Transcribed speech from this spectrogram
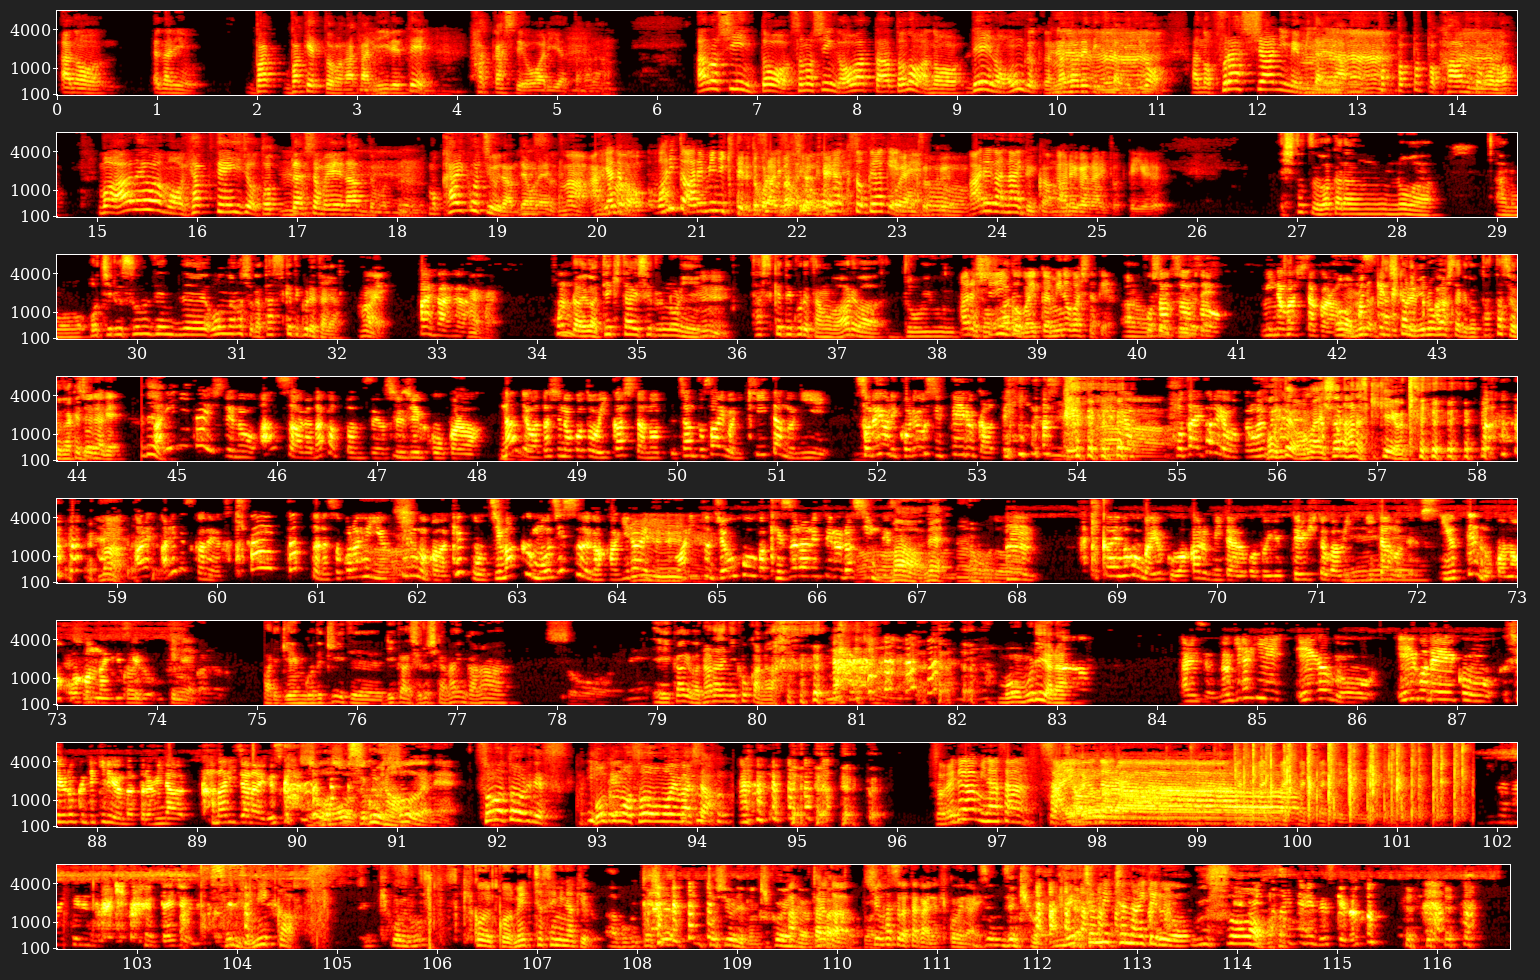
あの、何、バ、バケットの中に入れて、、発火して終わりやったから、うんあのシーンと、そのシーンが終わった後の、あの、例の音楽が流れてきた時の、あの、フラッシュアニメみたいな、パッパッパッパ変わるところ。もうあれはもう100点以上取って出してもええなって思って。うんもう解雇中なんで俺。うんまあ、いや、でも、割とあれ見に来てるところありますよね。お約束やけんね。お約束うんあれがないといかんあれがないとっていう。一つわからんのは、あの、落ちる寸前で女の人が助けてくれたやん。はい。はいはいはい。はいはい。本来は敵対するのに、うん。助けてくれたのは、あれはどういうこと？あれ主人公が一回見逃したけ？ん。あの、細いツールでそうそうそう。見逃したから。確かに見逃したけど、たったそれだけじゃん。それだけ。で、あれに対してのアンサーがなかったんですよ、主人公から。なんで私のことを生かしたのってちゃんと最後に聞いたのに、それよりこれを知っているかって言い出して、答えたれよって思って。ほんで、お前人の話聞けよって。ーまあ、あれ、あれですかね吹き替えだったらそこら辺言ってるのかな？結構字幕文字数が限られててうん割と情報が削られてるらしいんですよ。まあねなるほど。うん。吹き替えの方がよくわかるみたいなことを言ってる人がいたので、言ってんのかな？わかんないですけど。言ってみないかな。やっぱり言語で聞いて理解するしかないんかな。そうね。英会話習いに行こうかな。もう無理やな。あれですよ、野木らひ映画部を英語でこう収録できるようになったらみんなかなりじゃないですか。そうそうすごいなそうだね。その通りです。僕もそう思いました。それでは皆さん、さようなららパチパチパチパチパチみんな泣いてるのが聞こえる大丈夫ですかセミか。聞こえる？聞こえる、聞こえる。めっちゃセミ鳴ける。あ、僕、年寄り、年寄りやけん聞こえんあ、のよ、なんか周波数が高いの聞こえない。全然聞こえない。めちゃめちゃ鳴いてるよ。嘘めっちゃ泣いてるんですけど。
